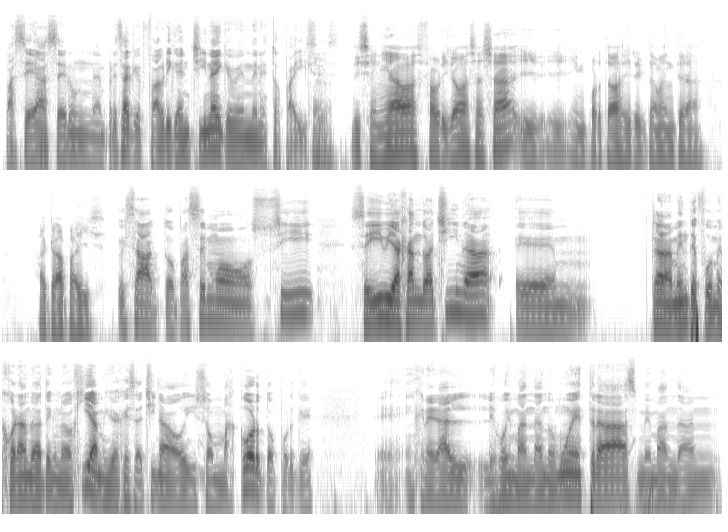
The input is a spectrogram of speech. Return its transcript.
Pasé a ser una empresa que fabrica en China y que vende en estos países. Diseñabas, fabricabas allá y, y importabas directamente a, a cada país. Exacto, pasemos, sí, seguí viajando a China, eh, claramente fue mejorando la tecnología, mis viajes a China hoy son más cortos porque eh, en general les voy mandando muestras, me mandan,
